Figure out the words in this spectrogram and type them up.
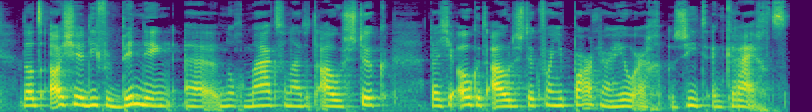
dat als je die verbinding uh, nog maakt vanuit het oude stuk, dat je ook het oude stuk van je partner heel erg ziet en krijgt.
